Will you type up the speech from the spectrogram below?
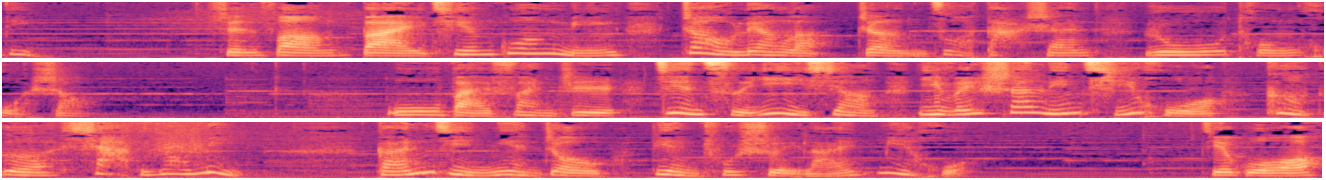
定，身放百千光明，照亮了整座大山，如同火烧。五百梵志见此异象，以为山林起火，个个吓得要命，赶紧念咒，变出水来灭火。结果，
